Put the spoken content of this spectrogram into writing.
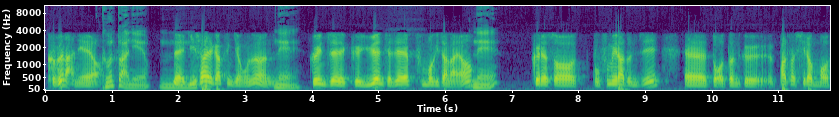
그건 아니에요. 그건 또 아니에요. 음. 네, 미사일 같은 경우는 네. 그 이제 그 유엔 제재 품목이잖아요. 네. 그래서 부품이라든지 에, 또 어떤 그 발사 실험 뭐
